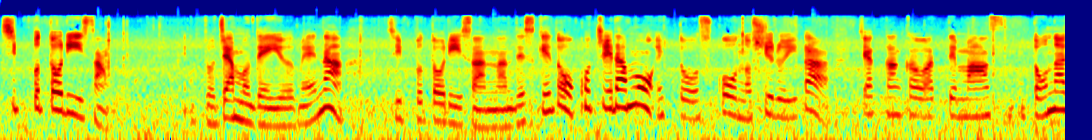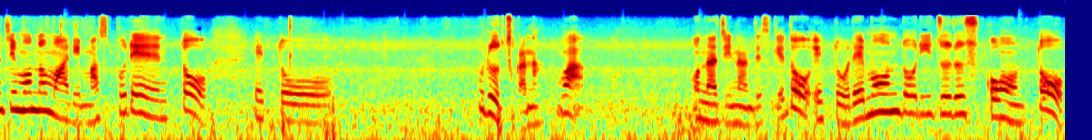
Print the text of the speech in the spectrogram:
チップトリーさん、えっと、ジャムで有名なチップトリーさんなんですけどこちらも、えっと、スコーンの種類が若干変わってます、と、同じものもあります。プレーンとえっとフルーツかな？は同じなんですけど、えっと、レモンドリズルスコーンと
